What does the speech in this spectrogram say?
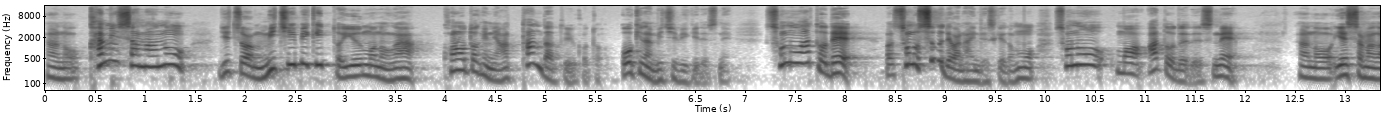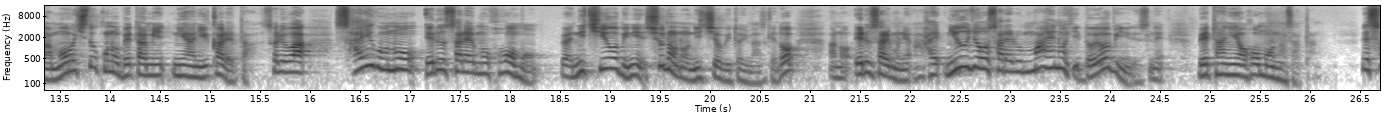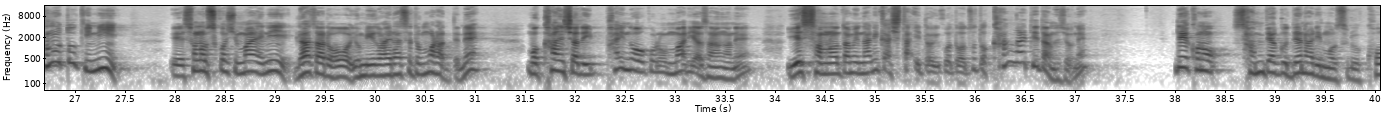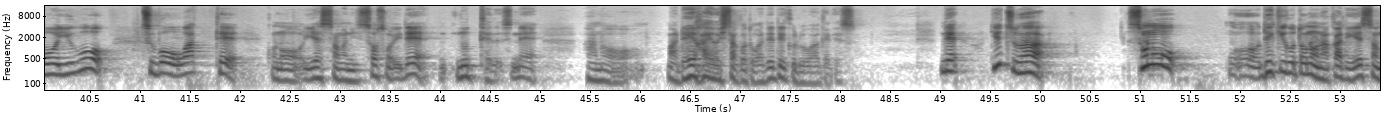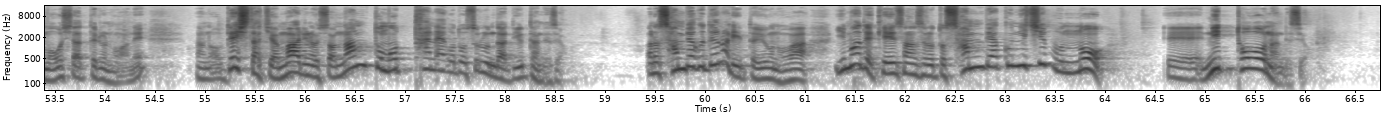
あの神様の実は導きというものがこの時にあったんだということ大きな導きですね。その後でそのすぐではないんですけどもそのまあ後でですねあのイエス様がもう一度このベタニアに行かれた。それは最後のエルサレム訪問。日曜日に主のの日曜日と言いますけどあのエルサレムに入場される前の日土曜日にですねベタニアを訪問なさったでその時にその少し前にラザロをよみがえらせてもらってねもう感謝でいっぱいのこのマリアさんがねイエス様のために何かしたいということをずっと考えていたんですよね。でこの300デナリもする香油を壺を割ってこのイエス様に注いで塗ってですねあの、まあ、礼拝をしたことが出てくるわけです。で実はその出来事の中でイエス様おっしゃってるのはねあの弟子たちは周りの人は何ともったいないことをするんだって言ったんですよ。あの300デナリというのは今で計算すると300日分の、え日当なんですよ。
